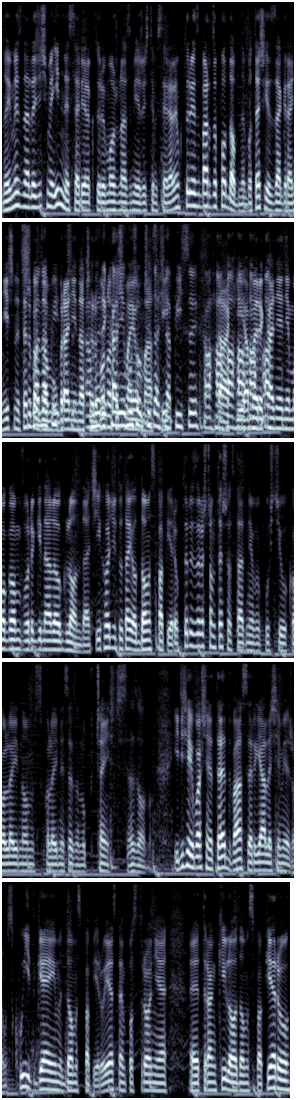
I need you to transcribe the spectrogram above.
No i my znaleźliśmy inny serial, który można zmierzyć tym serialem, który jest bardzo podobny, bo też jest zagraniczny, też Trzeba chodzą ubrani na czerwono, Amerykanie też mają muszą czytać maski. napisy. Ha, ha, Tak, ha, ha, i ha. Amerykanie nie mogą w oryginale oglądać. I chodzi tutaj o Dom z papieru, który zresztą też ostatnio wypuścił kolejną, kolejny sezon lub część sezonu. I dzisiaj właśnie te dwa seriale się mierzą. Squid Game, Dom z papieru. Jestem po stronie e, Tranquilo, Dom z papieru.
